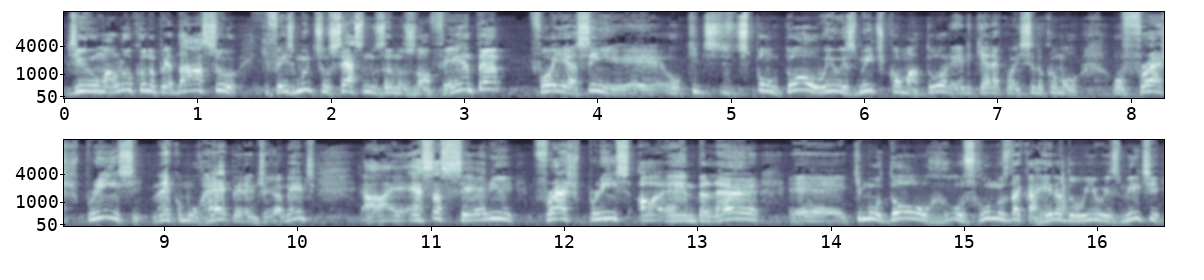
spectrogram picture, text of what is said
de Maluco no Pedaço, que fez muito sucesso nos anos 90. Foi assim, é, o que despontou o Will Smith como ator, ele que era conhecido como o Fresh Prince, né, como rapper antigamente. A, essa série Fresh Prince and Bel-Air, é, que mudou os rumos da carreira do Will Smith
